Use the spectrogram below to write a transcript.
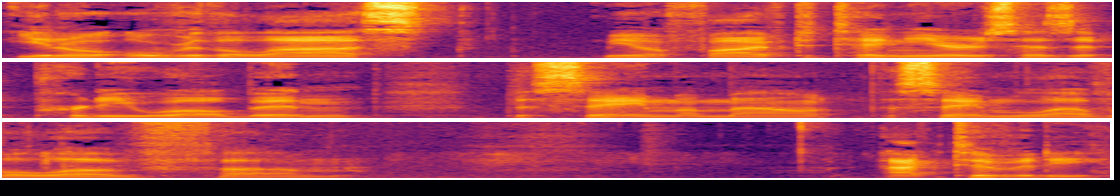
you know over the last you know five to ten years has it pretty well been the same amount, the same level of um, activity?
